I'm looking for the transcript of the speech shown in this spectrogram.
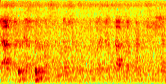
यासाठी आम्ही जेव्हा संघर्ष करतोय, जनता आमच्या पाठीशी आहे.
